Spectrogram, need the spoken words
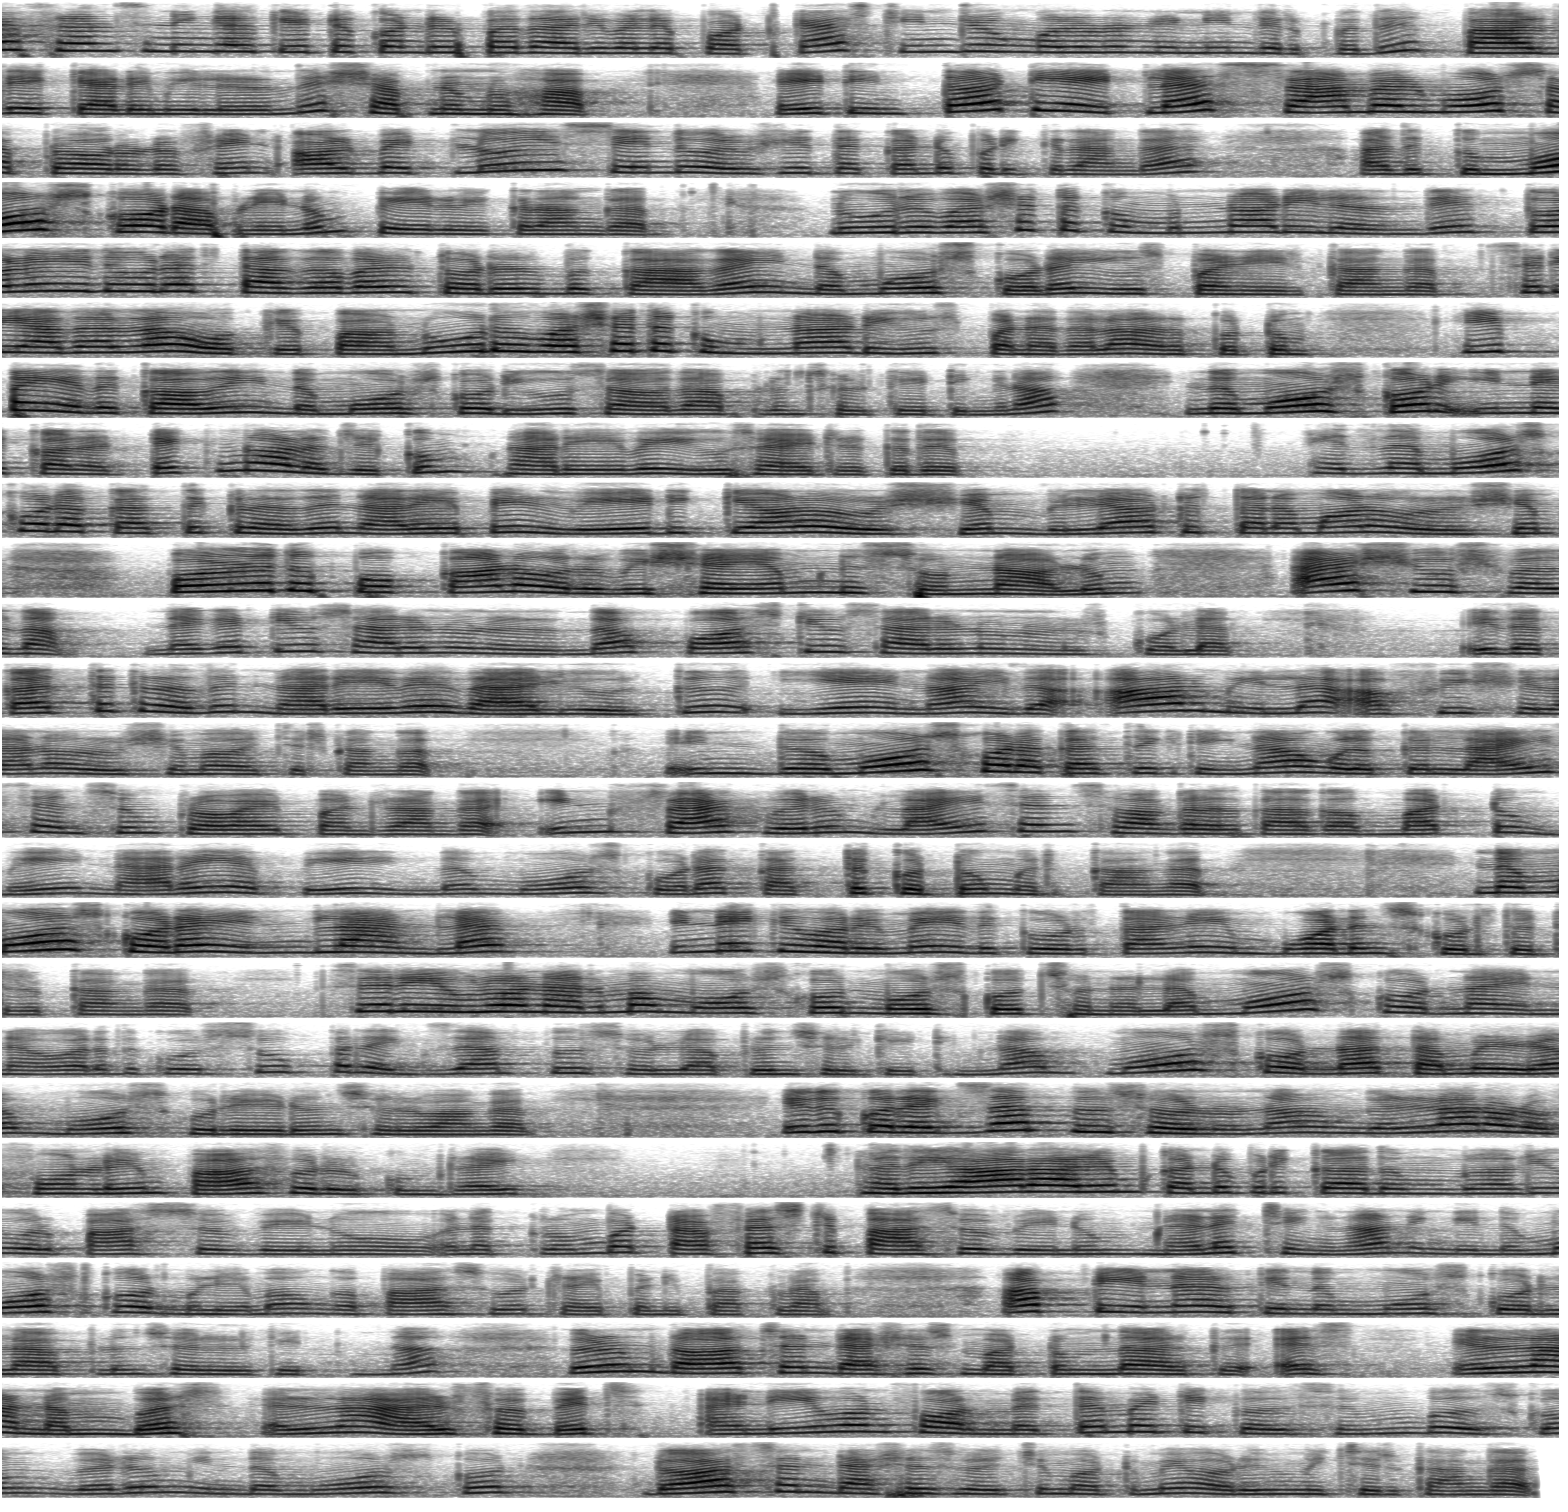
hi friends நீங்கள் கேட்டுக்கொண்டிருப்பது Arivalai podcast இன்று உங்களுடன் இணைந்திருப்பது பாரதி அகாடமியிலிருந்து ஷப்னம் நுஹா. எயிட்டீன் தேர்ட்டி எயிட்டில் சாம்பல் மோர்ஸ் அப்புறம் அவரோட ஃப்ரெண்ட் ஆல்பர்ட் லூயிஸ் சேர்ந்து ஒரு விஷயத்தை கண்டுபிடிக்கிறாங்க. அதுக்கு மோர்ஸ் கோட் அப்படின்னும் பேர் வைக்கிறாங்க. நூறு வருஷத்துக்கு முன்னாடியிலிருந்தே தொலைதூர தகவல் தொடர்புக்காக இந்த மோர்ஸ் கோடை யூஸ் பண்ணியிருக்காங்க. சரி அதெல்லாம் ஓகேப்பா. நூறு வருஷத்துக்கு முன்னாடி யூஸ் பண்ணதெல்லாம் இருக்கட்டும். இப்போ எதுக்காவது இந்த மோர்ஸ் கோட் யூஸ் ஆகுதா அப்படின்னு சொல்லி கேட்டிங்கன்னா இந்த மோர்ஸ் கோட் இன்னைக்கான டெக்னாலஜிக்கும் நிறையவே யூஸ் ஆகிட்டு இருக்குது இந்த மோர்ஸ் கோடை கற்றுக்கிறது நிறைய பேர் வேடிக்கையான ஒரு விஷயம் விளையாட்டுத்தனமான ஒரு விஷயம் பொழுதுபோக்கான ஒரு விஷயம்னு சொன்னாலும் ஆஸ் யூஷுவல் தான். நெகட்டிவ் சாருன்னு ஒன்று இருந்தால் பாசிட்டிவ் சாருன்னு ஒன்று இருக்கும்ல. இதை கற்றுக்கிறது நிறையவே வேல்யூ இருக்குது ஏன்னா இதை ஆர்மியில் அஃபிஷியலான ஒரு விஷயமா வச்சுருக்காங்க. இந்த மோர்ஸ் கோடை கற்றுக்கிட்டிங்கன்னா உங்களுக்கு லைசன்ஸும் ப்ரொவைட் பண்ணுறாங்க இன்ஃபேக்ட் வெறும் லைசன்ஸ் வாங்குறதுக்காக மட்டுமே நிறைய பேர் இந்த மோர்ஸ் கோடை கற்றுக்கிட்டும் இருக்காங்க. இந்த மோர்ஸ் கோடை இங்கிலாண்டில் இன்றைக்கு வரையுமே இதுக்கு ஒரு தனி இம்பார்ட்டன்ஸ் கொடுத்துட்டு இருக்காங்க. சரி இவ்வளோ நேரமாக மோர்ஸ் கோட் மோர்ஸ் கோட் சொன்னல மோர்ஸ் கோட்னா என்ன? வரதுக்கு ஒரு சூப்பர் எக்ஸாம்பிள் சொல்லு அப்படின்னு சொல்லி கேட்டிங்கன்னா மோர்ஸ் கோட்னா தமிழில் மோர்ஸ் குறியீடுன்னு சொல்லுவாங்க. இதுக்கு ஒரு எக்ஸாம்பிள் சொல்லணும்னா உங்கள் எல்லாரோட ஃபோன்லேயும் பாஸ்வேர்டு இருக்கும் ரைட் அது யாராலையும் கண்டுபிடிக்காத மாதிரி ஒரு பாஸ்வேர்ட் வேணும். எனக்கு ரொம்ப டஃபஸ்ட் பாஸ்வேர்ட் வேணும் நினச்சிங்கன்னா நீங்கள் இந்த மோர்ஸ் கோட் மூலியமாக உங்கள் பாஸ்வேர்ட் ட்ரை பண்ணி பார்க்கலாம். அப்படி என்ன இருக்குது இந்த மோர்ஸ் கோடில் அப்படின்னு சொல்லி கேட்டிங்கன்னா வெறும் டாட்ஸ் அண்ட் டேஷஸ் மட்டும்தான் இருக்குது எஸ் எல்லா நம்பர்ஸ் எல்லா alphabets and even for mathematical சிம்பிள்ஸ்க்கும் வெறும் இந்த Morse code dots and dashes வச்சு மட்டுமே வடிவமைச்சிருக்காங்க.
